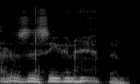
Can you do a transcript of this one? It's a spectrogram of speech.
How does this even happen?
